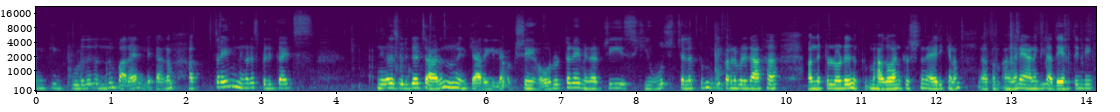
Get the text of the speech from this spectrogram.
എനിക്ക് കൂടുതലൊന്നും പറയാനില്ല. കാരണം അത്രയും നിങ്ങളുടെ സ്പിരിറ്റ് ഗൈഡ്സ് നിങ്ങളുടെ സ്പിരിറ്റ് ആരെന്നൊന്നും എനിക്കറിയില്ല. പക്ഷേ ഓരോരുത്തരുടെയും എനർജി ഈസ് ഹ്യൂജ് ചിലർക്കും ഈ പറഞ്ഞ പോലെ രാധ വന്നിട്ടുള്ളതുകൊണ്ട് ഭഗവാൻ കൃഷ്ണനായിരിക്കണം. അപ്പം അങ്ങനെയാണെങ്കിൽ അദ്ദേഹത്തിന്റെയും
